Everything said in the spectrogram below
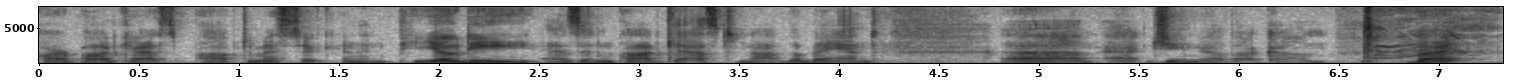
our podcast, Poptimistic, and then P-O-D as in podcast, not the band, um, at gmail.com. But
